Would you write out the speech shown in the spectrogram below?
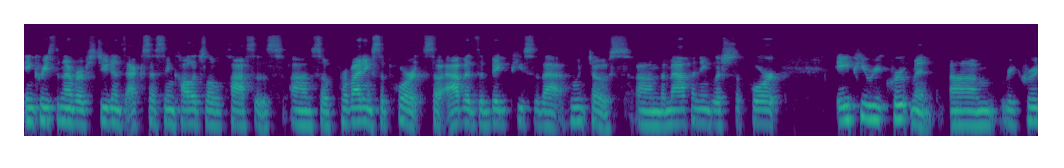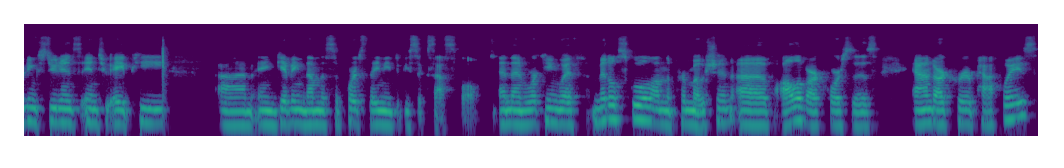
increase the number of students accessing college level classes. Um, so providing support. So AVID's a big piece of that. Juntos, um, the math and English support, AP recruitment, um, recruiting students into AP um, and giving them the supports they need to be successful. And then working with middle school on the promotion of all of our courses and our career pathways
